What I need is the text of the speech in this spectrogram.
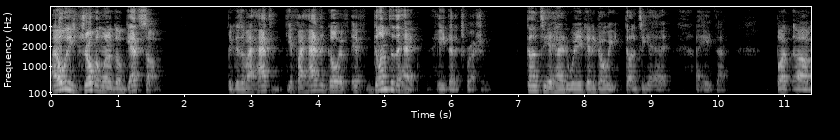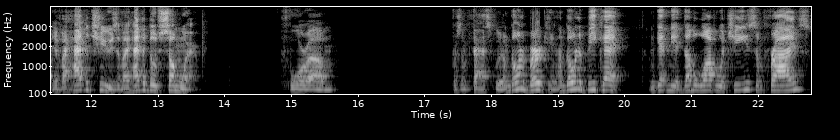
I always joke I'm to go get some. Because if I had to, if I had to go, if, if gun to the head, I hate that expression. Gun to your head, where you gonna go eat? Gun to your head. I hate that. But um, if I had to choose, if I had to go somewhere for um, for some fast food, I'm going to Burger King. I'm going to BK. I'm getting me a double whopper with cheese, some fries,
